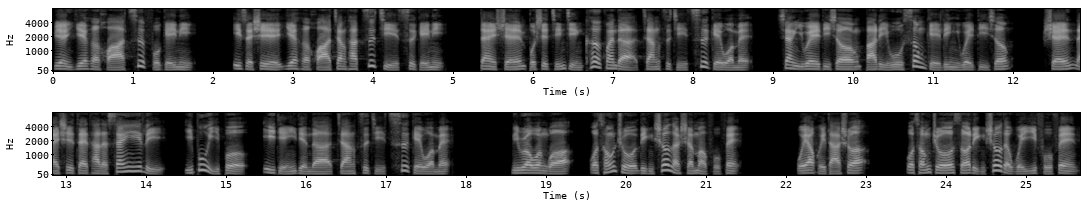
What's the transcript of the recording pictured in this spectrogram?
愿耶和华赐福给你，意思是耶和华将他自己赐给你，但神不是仅仅客观的将自己赐给我们，像一位弟兄把礼物送给另一位弟兄。神乃是在他的三一里，一步一步、一点一点地将自己赐给我们。你若问我，我从主领受了什么福分？我要回答说，我从主所领受的唯一福分，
